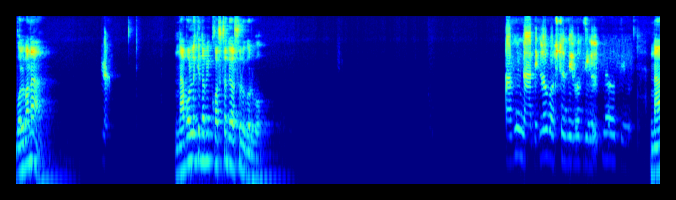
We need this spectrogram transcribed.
বলবা না। না বললে কিন্তু আমি কষ্ট দেওয়া শুরু করব। আপনি না দিলেও কষ্ট দিব দিলেও দিব। না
